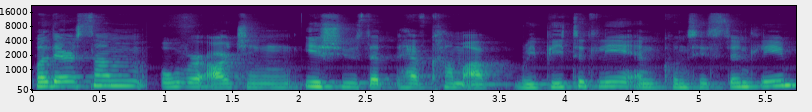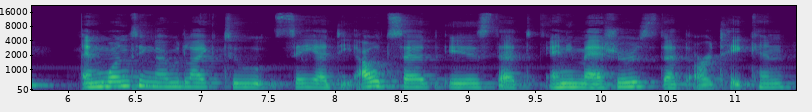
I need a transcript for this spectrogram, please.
Well, there are some overarching issues that have come up repeatedly and consistently. And one thing I would like to say at the outset is that any measures that are taken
